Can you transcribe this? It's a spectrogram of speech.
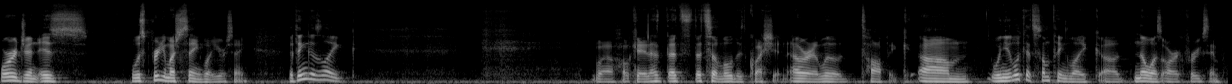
Origen is was pretty much saying what you're saying. The thing is like, well, okay, that, that's that's a loaded question or a little topic. Um, when you look at something like uh, Noah's Ark, for example,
